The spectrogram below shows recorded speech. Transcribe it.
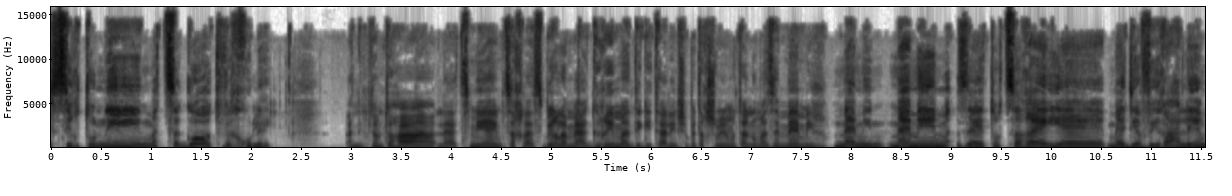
סרטונים, מצגות וכולי. אני פתאום תוהה לעצמי, האם צריך להסביר למהגרים הדיגיטליים שבטח שומעים אותנו, מה זה ממים? ממים. ממים זה תוצרי uh, מדיה ויראליים.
